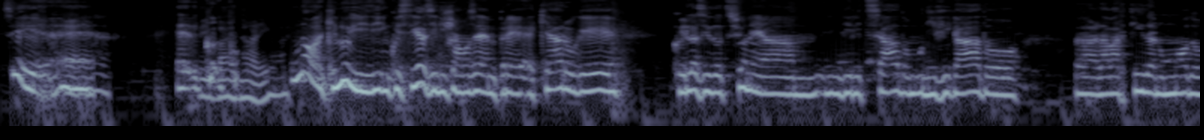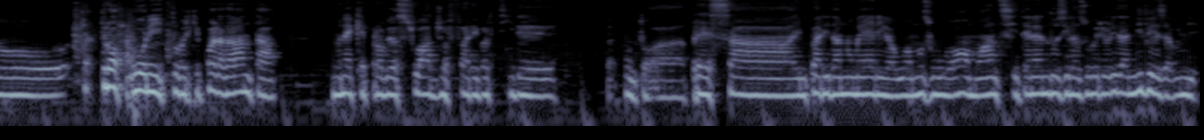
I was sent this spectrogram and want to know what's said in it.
Sì, eh, eh, co- vai, vai, vai. no, anche noi in questi casi diciamo sempre, è chiaro che quella situazione ha indirizzato, modificato eh, la partita in un modo cioè, troppo netto, perché poi l'Atalanta non è che è proprio a suo agio a fare partite appunto pressa in parità numerica uomo su uomo, anzi tenendosi la superiorità in difesa, quindi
